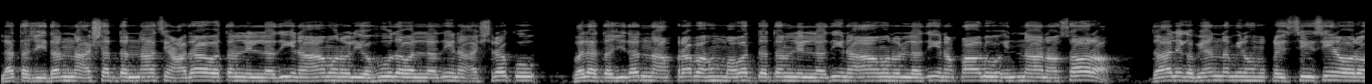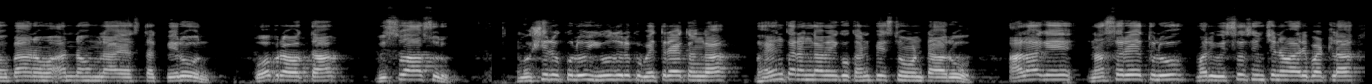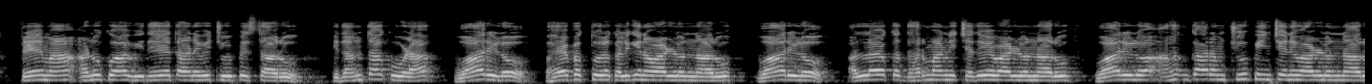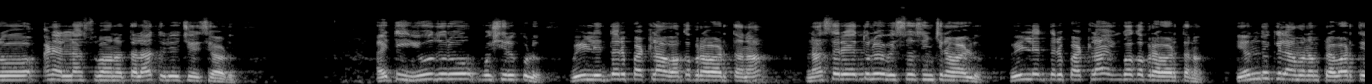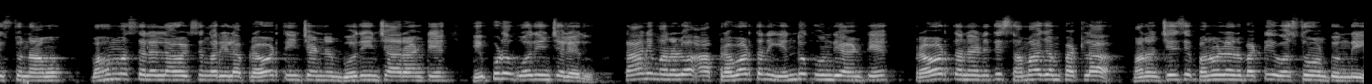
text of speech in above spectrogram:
لتجدن أشد الناس عداوة للذين آمنوا اليهود والذين أشركوا ولتجدن أقربهم مودة للذين آمنوا الذين قالوا إنا نصارى ذلك بأن منهم قسيسين ورهبانا وأنهم لا يستكبرون ఓ ప్రవక్త విశ్వాసులు ముషిరుకులు యూదులకు వ్యతిరేకంగా భయంకరంగా మీకు కనిపిస్తూ ఉంటారు అలాగే నసరేతులు మరియు విశ్వసించిన వారి పట్ల ప్రేమ అణుక విధేయత అనేవి చూపిస్తారు. ఇదంతా కూడా వారిలో భయభక్తులు కలిగిన వాళ్ళు ఉన్నారు వారిలో అల్లా యొక్క ధర్మాన్ని చదివే వాళ్ళు ఉన్నారు వారిలో అహంకారం చూపించని వాళ్ళు ఉన్నారు అని అల్లా సుబానతల తెలియచేశాడు. అయితే యూదులు ముషిరుకులు వీళ్ళిద్దరి పట్ల ఒక ప్రవర్తన నసరేతులు విశ్వసించిన వాళ్ళు వీళ్ళిద్దరి పట్ల ఇంకొక ప్రవర్తన. ఎందుకు ఇలా మనం ప్రవర్తిస్తున్నాము? మొహమ్మద్ సల్లల్లా అలైహి గారు ఇలా ప్రవర్తించండి అని బోధించారా అంటే ఎప్పుడూ బోధించలేదు. కానీ మనలో ఆ ప్రవర్తన ఎందుకు ఉంది అంటే ప్రవర్తన అనేది సమాజం పట్ల మనం చేసే పనులను బట్టి వస్తూ ఉంటుంది.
